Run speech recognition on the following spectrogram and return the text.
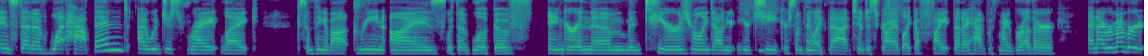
instead of what happened. I would just write like something about green eyes with a look of anger in them and tears rolling down your, your cheek or something like that to describe like a fight that I had with my brother. And I remember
